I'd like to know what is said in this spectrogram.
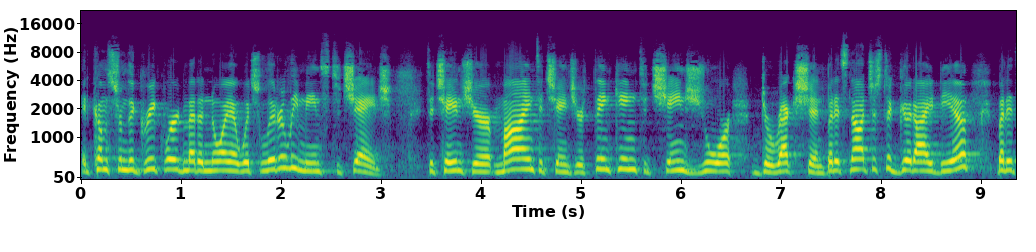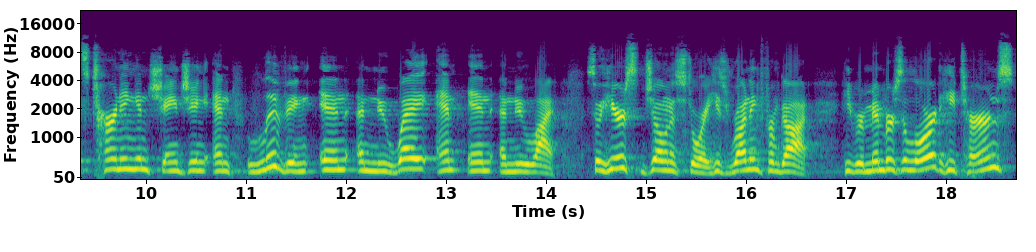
it comes from the Greek word metanoia, which literally means to change. To change your mind, to change your thinking, to change your direction. But it's not just a good idea, but it's turning and changing and living in a new way and in a new life. So here's Jonah's story. He's running from God. He remembers the Lord, he turns,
